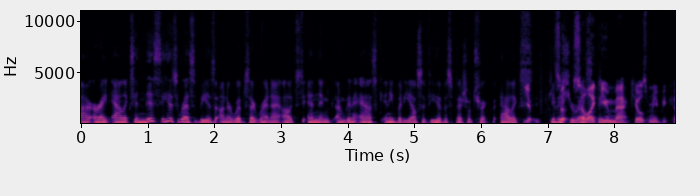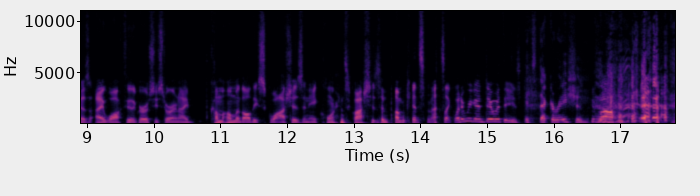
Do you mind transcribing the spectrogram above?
Uh, all right, Alex, and this his recipe is on our website right now, Alex. And then I'm going to ask anybody else if you have a special trick. But Alex, give so, us your so recipe. So, like you, Matt kills me because I walk through the grocery store and I come home with all these squashes and acorn squashes and pumpkins, and Matt's like, "What are we going to do with these?" It's decoration. Well,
